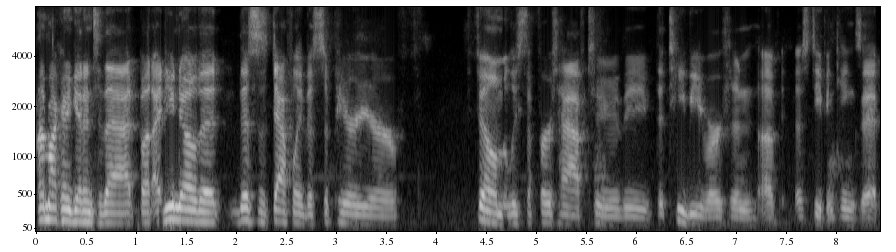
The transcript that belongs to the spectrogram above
I'm not going to get into that, but I do know that this is definitely the superior film, at least the first half, to the the TV version of, Stephen King's It.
